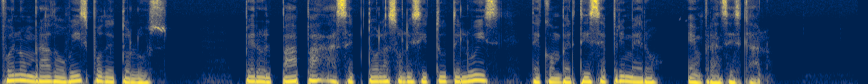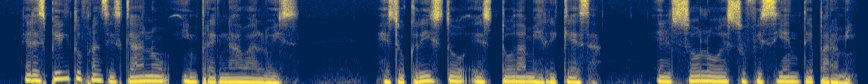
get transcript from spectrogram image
fue nombrado obispo de Toulouse, pero el Papa aceptó la solicitud de Luis de convertirse primero en franciscano. El espíritu franciscano impregnaba a Luis. Jesucristo es toda mi riqueza, Él solo es suficiente para mí,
